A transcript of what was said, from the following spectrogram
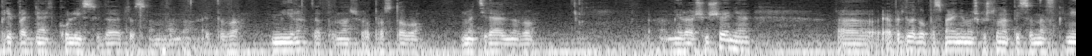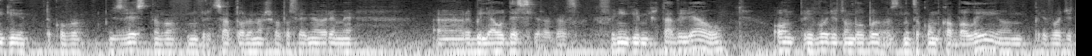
приподнять кулисы да, это самого, этого мира, да, нашего простого материального э, мироощущения, э, я предлагаю посмотреть немножко, что написано в книге такого известного мудреца Тора нашего последнего времени, э, Рабиляу Деслера. Да, в книге Михтав Ильяу он приводит, он был знатоком Кабалы, он приводит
